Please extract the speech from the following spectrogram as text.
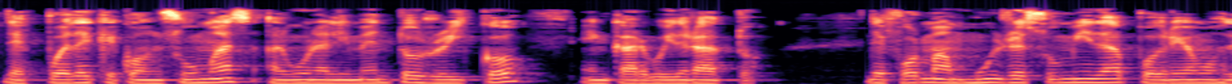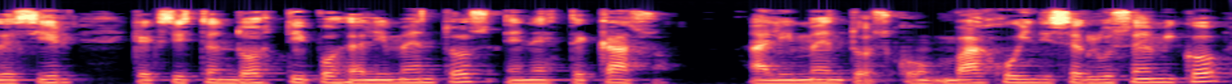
después de que consumas algún alimento rico en carbohidrato. De forma muy resumida podríamos decir que existen dos tipos de alimentos en este caso, alimentos con bajo índice glucémico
